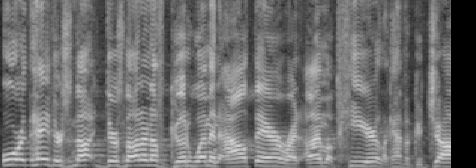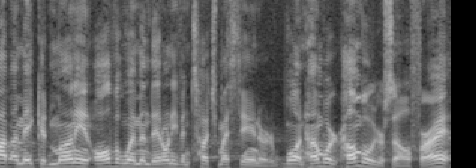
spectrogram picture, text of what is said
Or, hey, there's not, there's not enough good women out there, right? I'm up here, like I have a good job, I make good money, and all the women, they don't even touch my standard. One, humble, humble yourself, all right?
